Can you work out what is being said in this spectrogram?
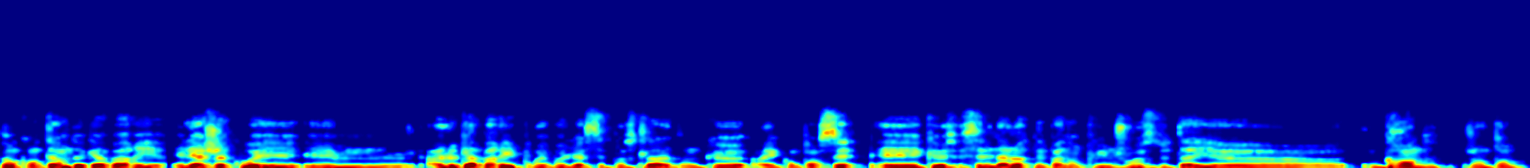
Donc en termes de gabarit, Elia Jaco est, a le gabarit pour évoluer à ces postes-là, donc euh, est compensé. Et que Selena Lott n'est pas non plus une joueuse de taille euh, grande, j'entends.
